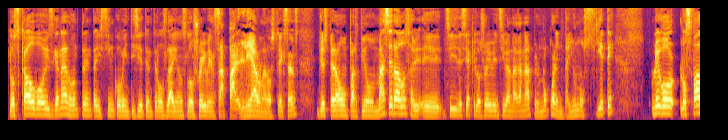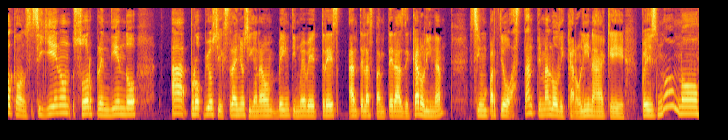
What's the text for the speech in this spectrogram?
Los Cowboys ganaron 35-27 ante los Lions. Los Ravens apalearon a los Texans. Yo esperaba un partido más cerrado. Eh, sí decía que los Ravens iban a ganar, pero no 41-7. Luego los Falcons siguieron sorprendiendo a propios y extraños y ganaron 29-3 ante las Panteras de Carolina. Sí, un partido bastante malo de Carolina que pues no, no,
